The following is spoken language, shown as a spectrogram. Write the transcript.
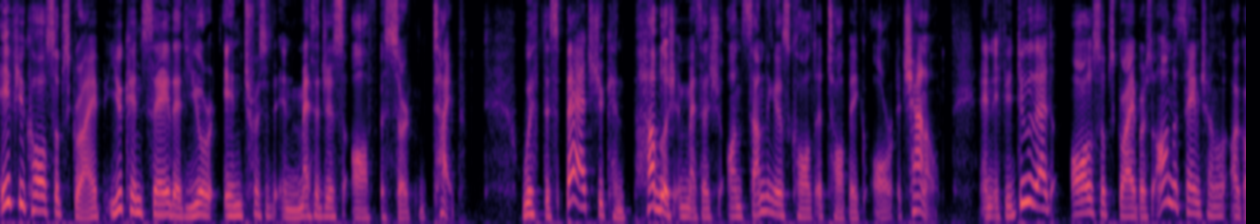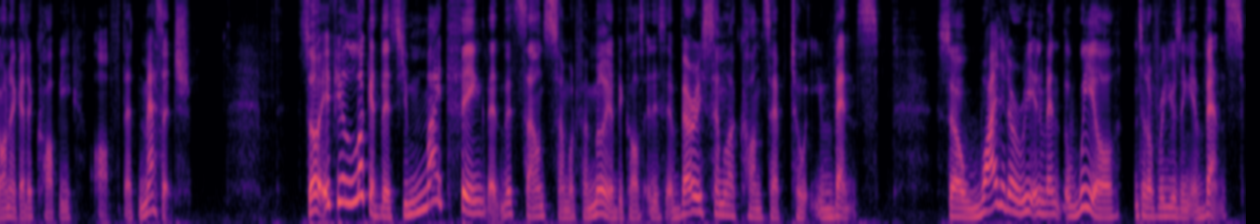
If you call subscribe, you can say that you're interested in messages of a certain type. With Dispatch, you can publish a message on something that's called a topic or a channel. And if you do that, all subscribers on the same channel are going to get a copy of that message. So if you look at this, you might think that this sounds somewhat familiar, because it is a very similar concept to events. So why did I reinvent the wheel instead of reusing events?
